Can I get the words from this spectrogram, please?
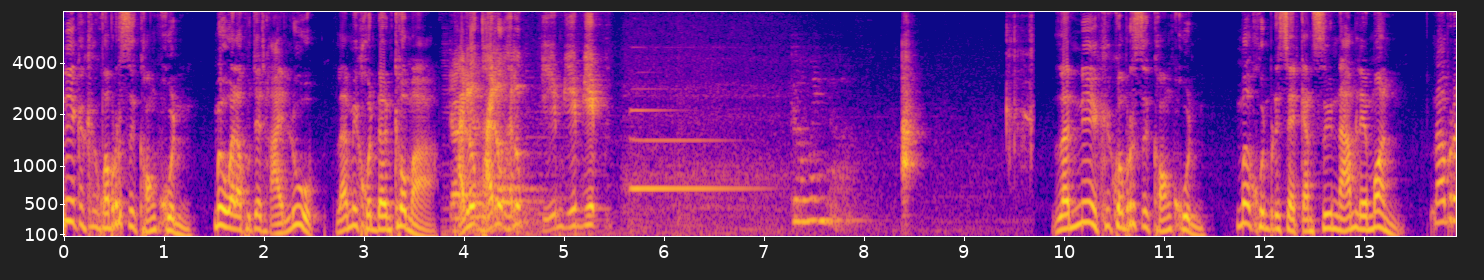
นี่ก็คือความรู้สึกของคุณ เมื่อเวลาคุณจะถ่ายรูป และมีคนเดินเข้ามา ถ่ายรูปถ่ายรูปถ่ายรูปยิ้มยิ้มยิ้ม Going up. และนี่คือความรู้สึกของคุณ เมื่อคุณปฏิเสธการซื้อน้ำเลมอน น้ำเล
